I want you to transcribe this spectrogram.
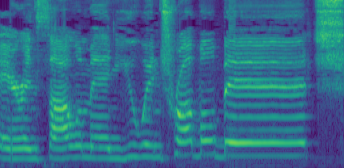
Aaron Solomon, you in trouble, bitch.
